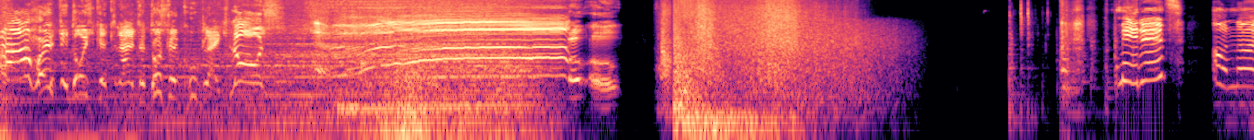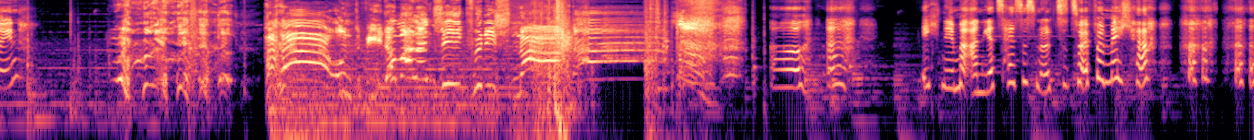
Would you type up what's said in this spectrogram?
Na, heult die durchgeknallte Dusselkuh gleich los. Oh, wieder mal ein Sieg für die Schnar. Oh, äh, ich nehme an, jetzt heißt es 0 zu 2 für mich, ha?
